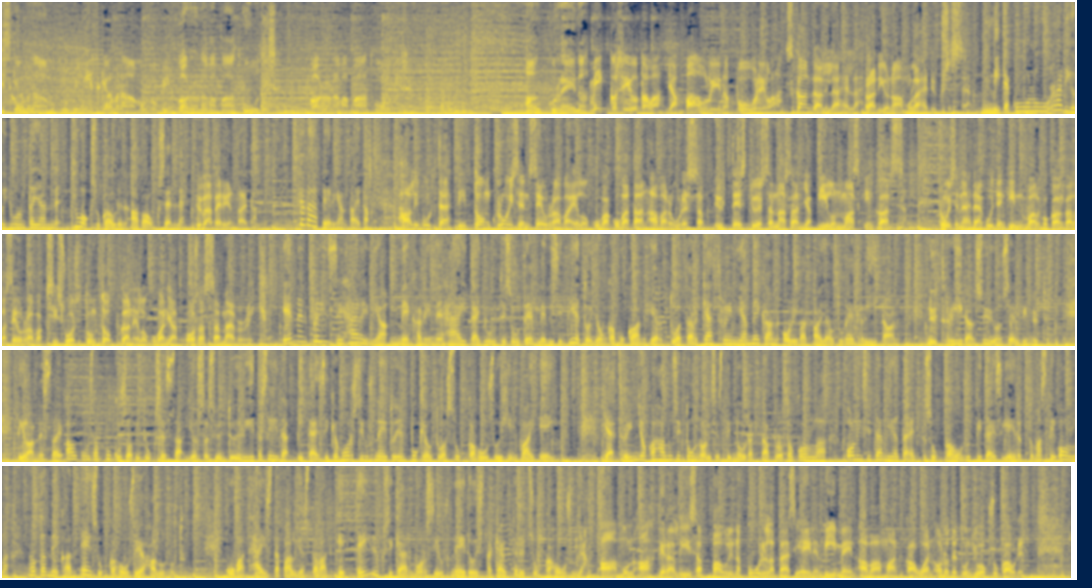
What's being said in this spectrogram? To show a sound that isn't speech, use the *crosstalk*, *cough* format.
Iskelmän aamuklubi. Iskelmän aamuklubi. Koronavapaat uutiset. Koronavapaat uutiset. Ankkureina Mikko Siltala ja Pauliina Puurila. Skandaali lähellä radion aamulähetyksessä. Mitä kuuluu radiojuontajan juoksukauden avaukselle? Hyvää perjantaita. Hyvää perjantaita. Hollywood-tähti Tom Cruisen seuraava elokuva kuvataan avaruudessa yhteistyössä NASAn ja Elon Muskin kanssa. Cruise nähdään kuitenkin valkokankaalla seuraavaksi suositun Top Gun-elokuvan jatko-osassa Maverick. Ennen prinssi Härin ja Meganin häitä julkisuuteen levisi tieto, jonka mukaan herttuatar Catherine ja Megan olivat ajautuneet riitaan. Nyt riidan syy on selvinnyt. Tilanne sai alkunsa pukusovituksessa, jossa syntyi riita siitä, pitäisikö morsiusneitojen pukeutua sukkahuusuihin vai ei. Catherine, joka halusi tunnollisesti noudattaa protokollaa, oli sitä mieltä, että sukkahousut pitäisi ehdottomasti olla, mutta Megan ei sukkahousuja halunnut. Kuvat häistä paljastavat, ettei yksikään morsiusneidoista käyttänyt sukkahousuja. Aamun ahkera Liisa Pauliina Puurila pääsi eilen viimein avaamaan kauan odotetun juoksukauden.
